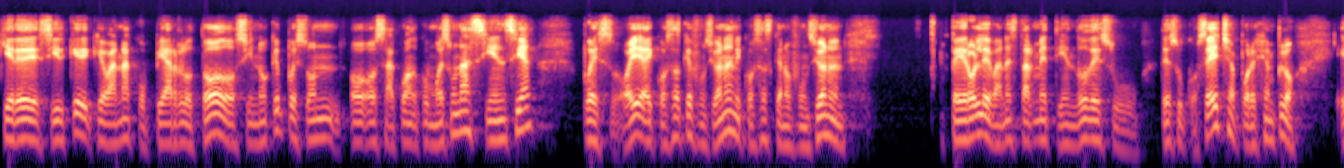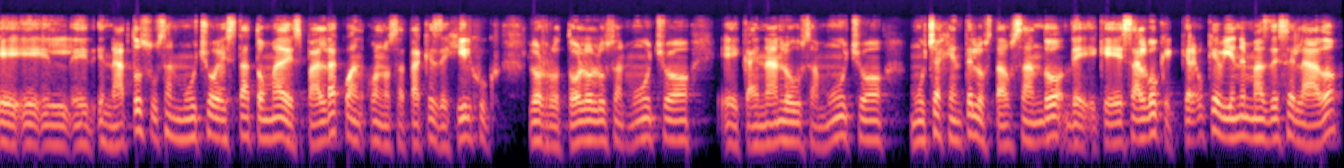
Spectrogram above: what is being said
quiere decir que, van a copiarlo todo, sino que pues son, o, sea, como es una ciencia, pues oye, hay cosas que funcionan y cosas que no funcionan pero le van a estar metiendo de su, de su cosecha. Por ejemplo, eh, el, en Atos usan mucho esta toma de espalda con, los ataques de heel hook. Los Rotolo lo usan mucho, eh, Kainan lo usa mucho, mucha gente lo está usando, de, que es algo que creo que viene más de ese lado,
